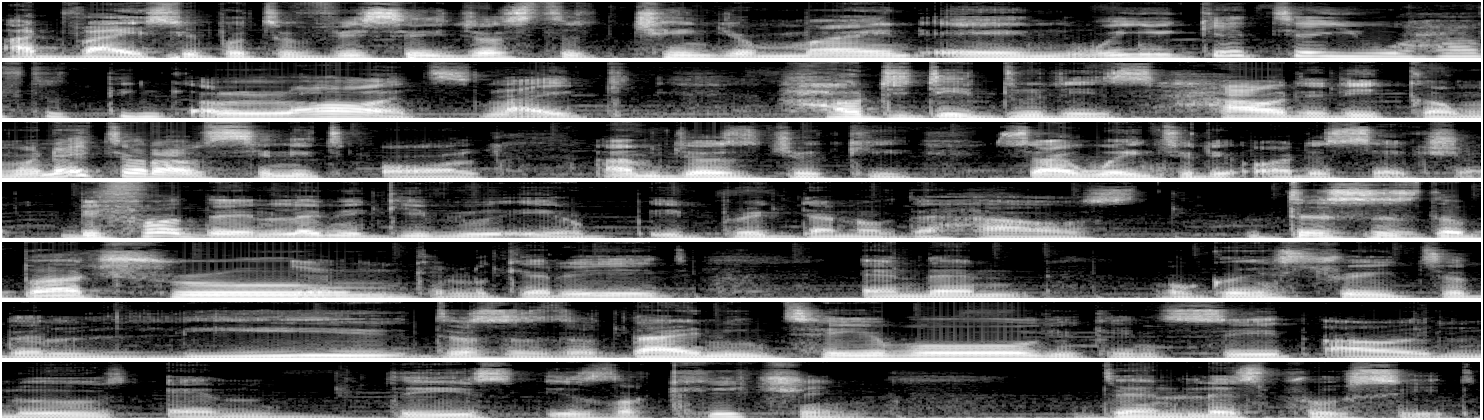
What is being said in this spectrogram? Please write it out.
advise people to visit just to change your mind. And when you get there, you have to think a lot. Like, how did they do this? How did they come? When I thought I've seen it all, I'm just joking. So I went to the other section. Before then, let me give you a, a breakdown of the house. This is the bathroom. Yeah, you can look at it and then we're going straight to the lead. This is the dining table. You can see it how it looks, and this is the kitchen. Then let's proceed.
